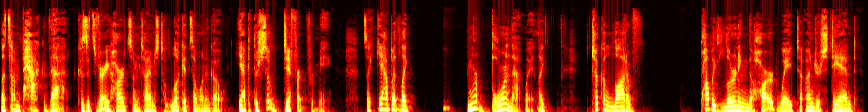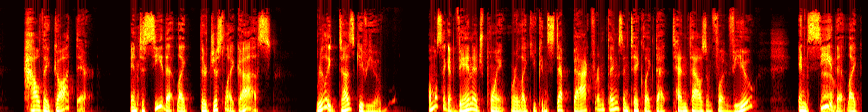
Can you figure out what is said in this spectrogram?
let's unpack that because it's very hard sometimes to look at someone and go, yeah, but they're so different from me. It's like, yeah, but like you weren't born that way. Like it took a lot of probably learning the hard way to understand how they got there and to see that like they're just like us really does give you almost like a vantage point where like you can step back from things and take like that 10,000 foot view and see Yeah. that like,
